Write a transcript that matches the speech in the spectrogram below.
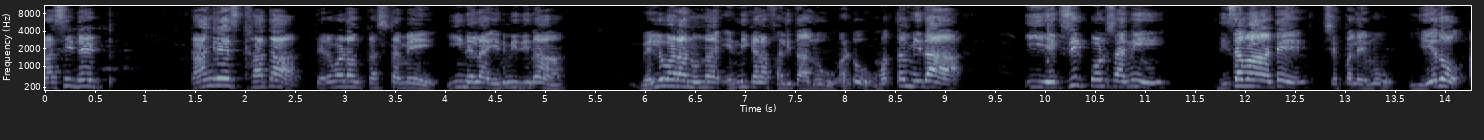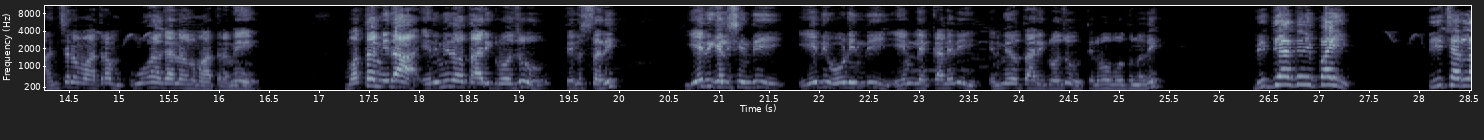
ప్రెసిడెంట్ కాంగ్రెస్ ఖాతా తెరవడం కష్టమే. ఈ నెల ఎనిమిదిన వెలువడనున్న ఎన్నికల ఫలితాలు అంటూ మొత్తం మీద ఈ ఎగ్జిట్ పోల్స్ అని నిజమా అంటే చెప్పలేము. ఏదో అంచనా మాత్రం ఊహాగానాలు మాత్రమే. మొత్తం మీద ఎనిమిదవ తారీఖు రోజు తెలుస్తుంది. ఏది గెలిచింది ఏది ఓడింది ఏం లెక్క అనేది ఎనిమిదవ తారీఖు రోజు తెలియబోతున్నది విద్యార్థినిపై టీచర్ల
